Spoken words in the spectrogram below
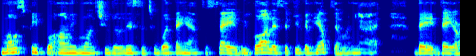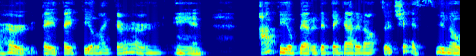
Most people only want you to listen to what they have to say, regardless if you can help them or not. They, they are heard. They, they feel like they're heard. And I feel better that they got it off their chest, you know,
